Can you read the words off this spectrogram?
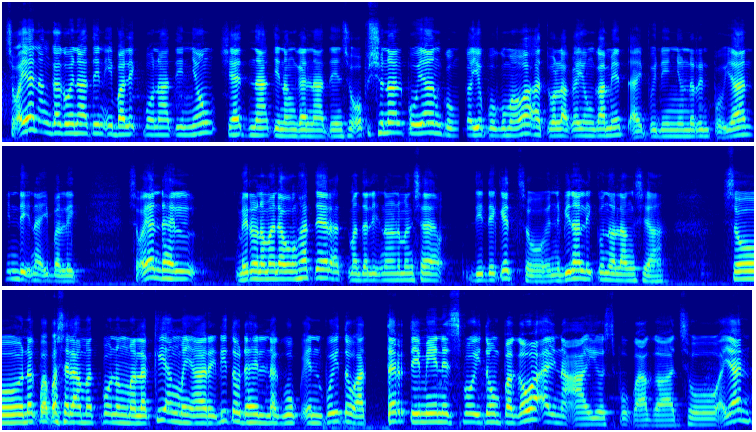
So ayan, ang gagawin natin, ibalik po natin yung shed na tinanggal natin. So optional po yan, kung kayo po gumawa at wala kayong gamit, ay pwede nyo na rin po yan, hindi na ibalik. So ayan, dahil meron naman akong hater at madali na naman siya didikit, so binalik ko na lang siya. So, nagpapasalamat po ng malaki ang may-ari dito dahil nag-walk-in po ito at 30 minutes po itong paggawa ay naayos po kagad. So, ayan,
